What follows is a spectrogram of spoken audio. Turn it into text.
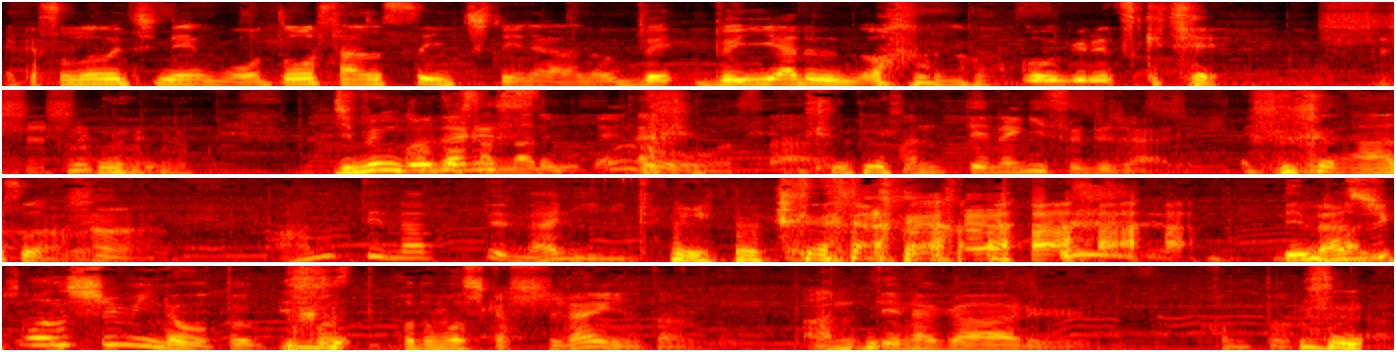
なんかそのうちね、もうお父さんスイッチと言いながらあの、v、VR のあのゴーグルつけて、自分がお父さんになるみたいな。アンテナにするじゃんあれ。ああ、そうだね。アンテナって何みたいな。ラジコン趣味の男子供しか知らんよ多分。アンテナがあるコントローラー。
